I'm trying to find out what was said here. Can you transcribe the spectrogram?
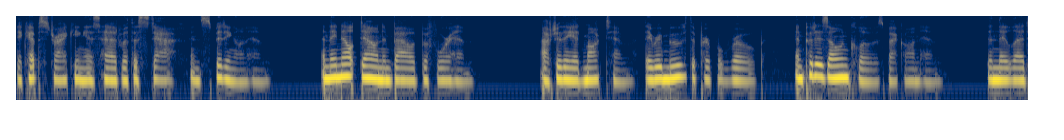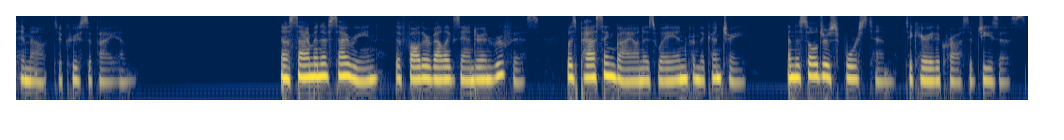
They kept striking his head with a staff and spitting on him, and they knelt down and bowed before him. After they had mocked him, they removed the purple robe and put his own clothes back on him. Then they led him out to crucify him. Now Simon of Cyrene, the father of Alexander and Rufus, was passing by on his way in from the country, and the soldiers forced him to carry the cross of Jesus.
